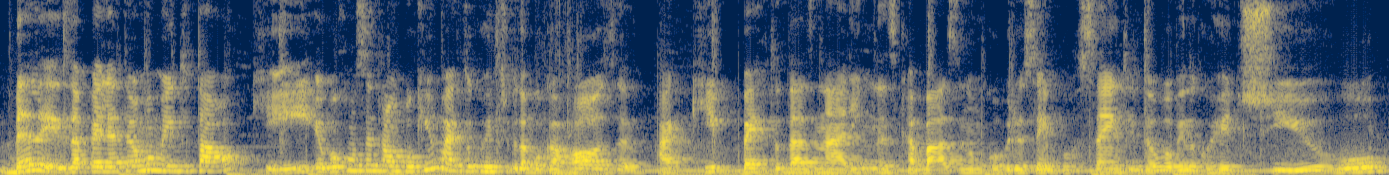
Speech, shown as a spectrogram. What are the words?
Beleza, a pele até o momento tá ok. Eu vou concentrar um pouquinho mais do corretivo da Boca Rosa aqui perto das narinas, que a base não cobriu 100%, então eu vou vir no corretivo.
